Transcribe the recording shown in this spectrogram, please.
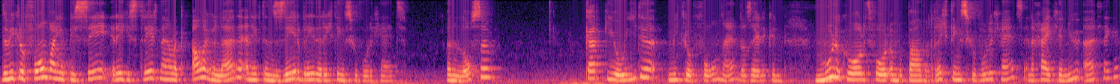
De microfoon van je PC registreert namelijk alle geluiden en heeft een zeer brede richtingsgevoeligheid. Een losse, carchioïde microfoon, dat is eigenlijk een moeilijk woord voor een bepaalde richtingsgevoeligheid. En dat ga ik je nu uitleggen.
